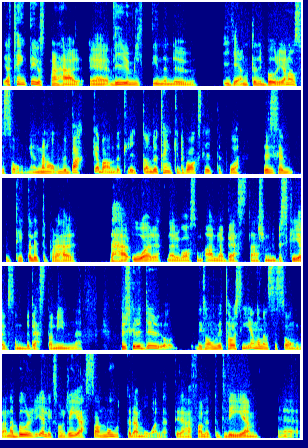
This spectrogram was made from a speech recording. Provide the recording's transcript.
jag, tänkte just på den här, uh, vi är ju mitt inne nu egentligen i början av säsongen, men om vi backar bandet lite, om du tänker tillbaks lite på, vi ska titta lite på det här, det här året när det var som allra bäst, det här som du beskrev som det bästa minnet. Hur skulle du liksom, om vi tar oss igenom en säsong, där, när börjar liksom resan mot det där målet, i det här fallet ett VM eh,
